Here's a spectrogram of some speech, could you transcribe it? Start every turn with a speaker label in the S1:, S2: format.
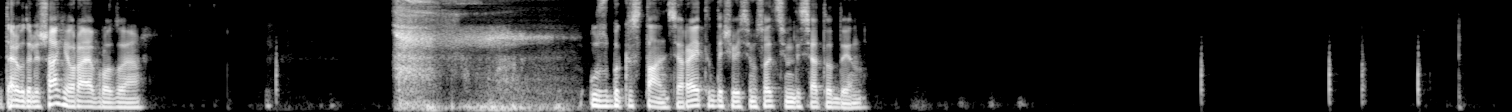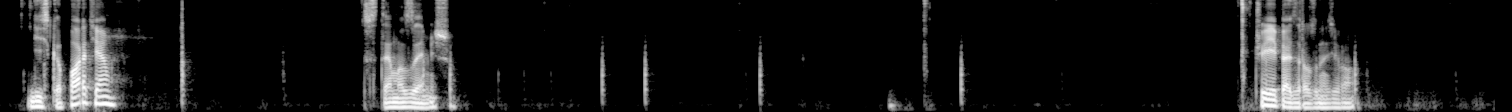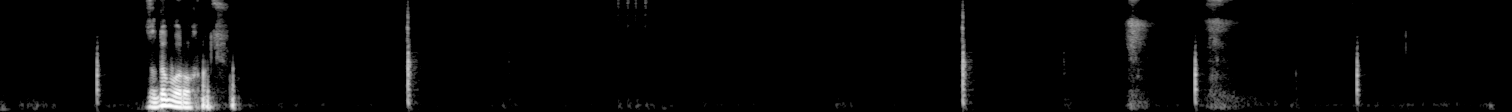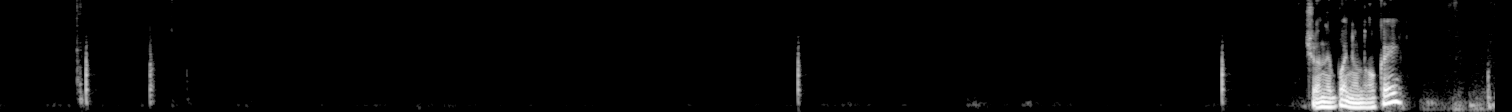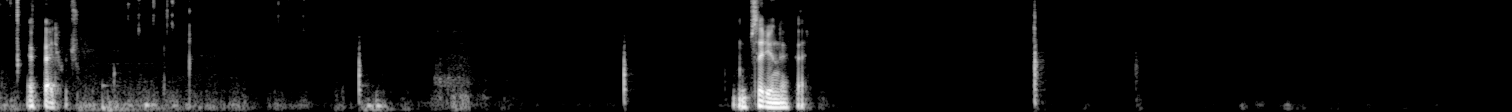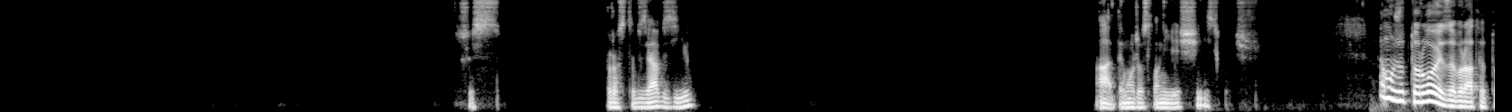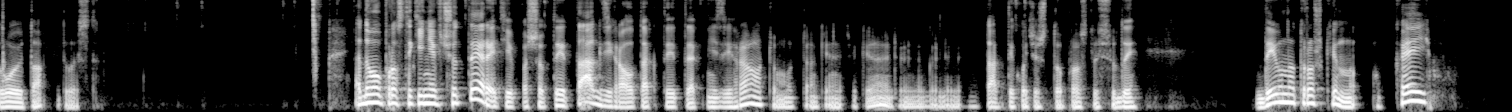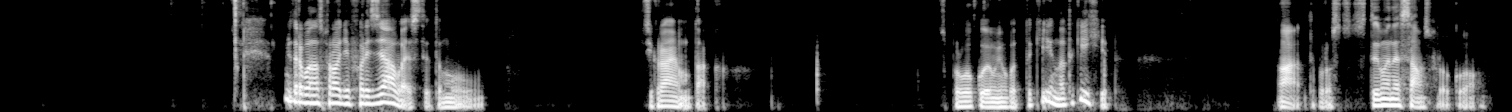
S1: Віталій Баталішахів грає проти. Узбекистанця. Рейтинг 1871. Дійська партія. Система Земіша. Чи я 5 зразу не зіграв? З дубу рухнуть. Що? Що, не поняв, ну окей. F5 хочу. Все рівно F5. Щось просто взяв, з'їв. А, ти може слон є 6 хочеш. Я можу турою забрати, турою так підвести. Я думав, просто кінь в 4, типу, щоб ти так зіграв, так ти так не зіграв, тому так. Так, ти хочеш то просто сюди. Дивно трошки, ну окей. Мені треба насправді ферзя вести, тому зіграємо так. Спровокуємо його такий, на такий хід. А, ти просто. Ти мене сам спровокував.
